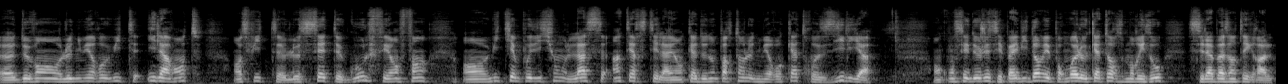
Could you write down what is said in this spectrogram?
devant le numéro 8 Hilarante, ensuite le 7 Gulf et enfin en huitième position l'As Interstella et en cas de non partant le numéro 4 Zilia. En conseil de jeu, c'est pas évident, mais pour moi, le 14 Morizo, c'est la base intégrale.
